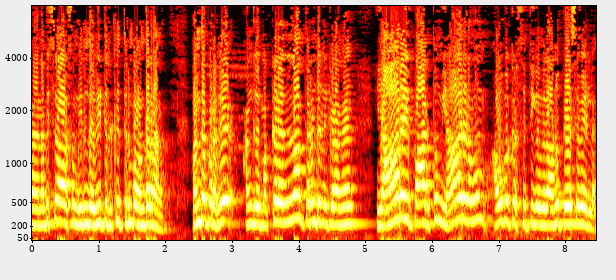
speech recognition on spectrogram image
அஹ், இருந்த வீட்டிற்கு திரும்ப வந்துடுறாங்க. வந்த பிறகு அங்கு மக்கள் எல்லாம் திரண்டு நிற்கிறாங்க. யாரை பார்த்தும் யாரிடமும் அவுபக்கர் சித்திகளானு பேசவே இல்லை.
